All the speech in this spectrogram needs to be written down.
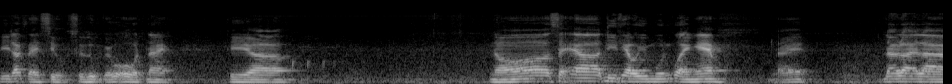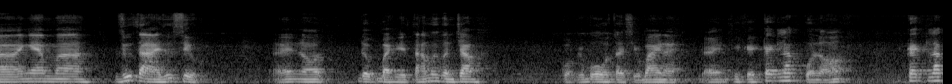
đi lắc tài xỉu sử dụng cái bộ hột này thì nó sẽ đi theo ý muốn của anh em. Đấy. Đại loại là anh em uh, giữ tài giữ xỉu. Đấy nó được 7 80 phần trăm của cái bộ tài xỉu bay này. Đấy thì cái cách lắc của nó cách lắc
